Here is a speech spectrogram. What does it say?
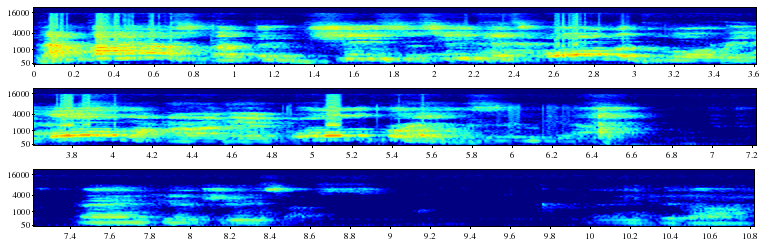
Not by us, but through Jesus. He gets all the glory, all the honor, and all the praise. Hallelujah. Thank you, Jesus. Thank you, God.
